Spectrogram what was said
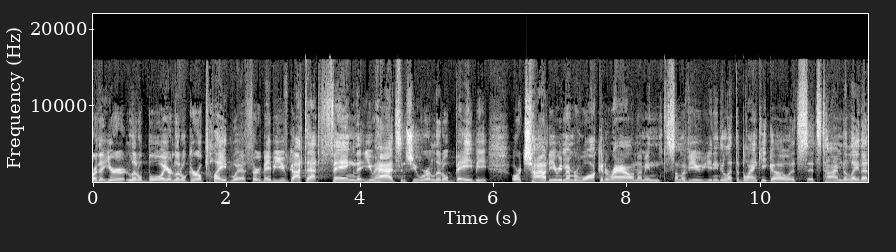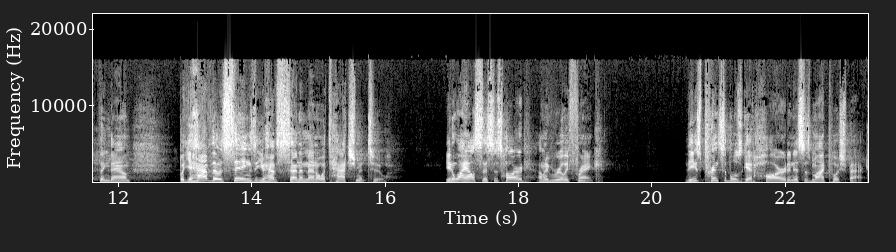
or that your little boy or little girl played with, or maybe you've got that thing that you had since you were a little baby or child. Do you remember walking around? I mean, some of you, you need to let the blankie go. It's, it's time to lay that thing down. But you have those things that you have sentimental attachment to. You know why else this is hard? I'm to be really frank. These principles get hard, and this is my pushback.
